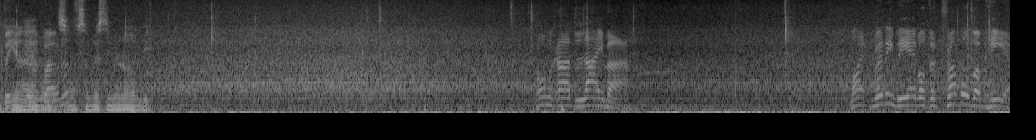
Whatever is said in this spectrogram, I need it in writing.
Beat Pięknie the Lehmann, co on sobie z nim robi. Konrad Leimer. Might really be able to trouble them here.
